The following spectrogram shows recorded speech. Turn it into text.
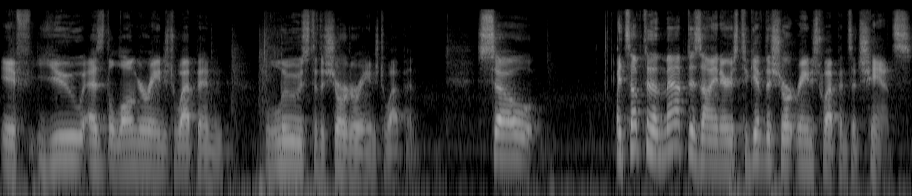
if you, as the longer ranged weapon, lose to the shorter ranged weapon. So it's up to the map designers to give the short ranged weapons a chance.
